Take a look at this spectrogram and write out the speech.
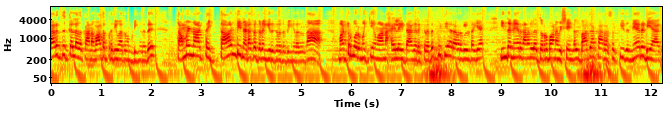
கருத்துக்கள் அதுக்கான வாத பிரதிவாதம் அப்படிங்கிறது தமிழ்நாட்டை தாண்டி நடக்க தொடங்கி இருக்கிறது அப்படிங்கிறது தான் மற்றும் ஒரு முக்கியமான ஹைலைட்டாக இருக்கிறது. பிடிஆர் அவர்களுடைய இந்த நேர்காணலில் தொடர்பான விஷயங்கள் பாஜக அரசுக்கு இது நேரடியாக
